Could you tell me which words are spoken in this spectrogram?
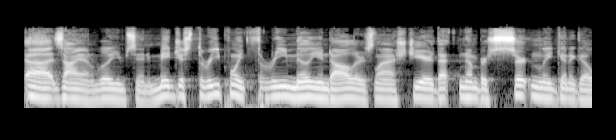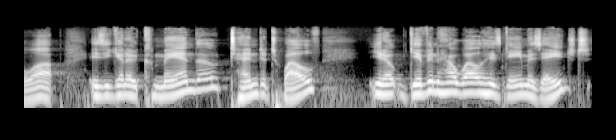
uh, Zion Williamson. He made just $3.3 million last year. That number's certainly going to go up. Is he going to command, though, 10 to 12? You know, given how well his game has aged,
